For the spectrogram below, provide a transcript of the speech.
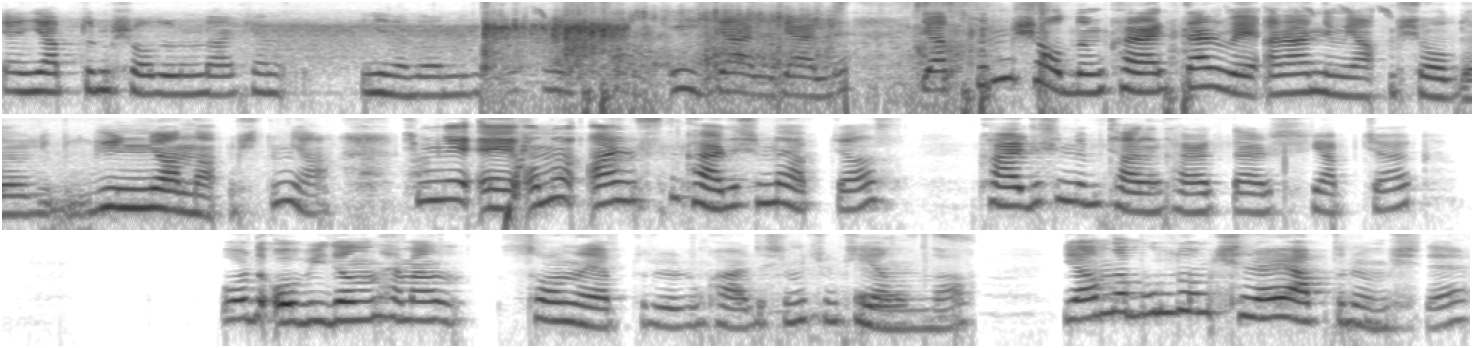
yani yaptırmış olduğum derken yine doğum İyi geldi geldi. Yaptırmış olduğum karakter ve anneannem yapmış olduğu gibi günlüğü anlatmıştım ya. Şimdi e, onu aynısını kardeşimle yapacağız. Kardeşim de bir tane karakter yapacak. Bu arada o videonun hemen sonra yaptırıyorum kardeşimi çünkü yanımda. Yanımda bulduğum kişilere yaptırıyorum işte.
